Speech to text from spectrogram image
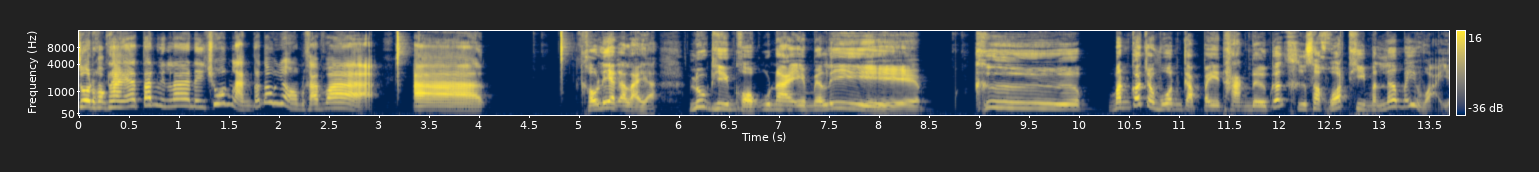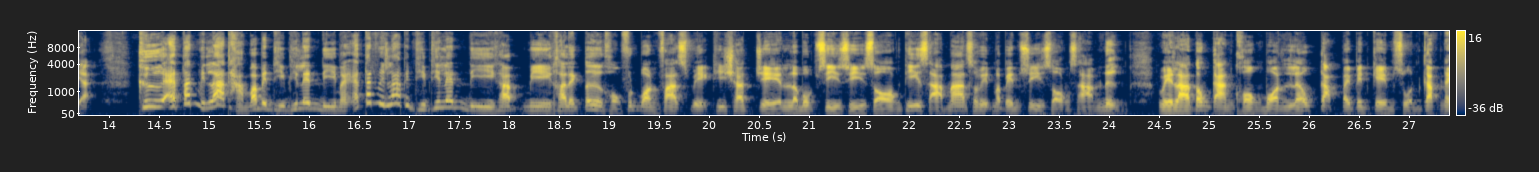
ส่วนของทางแอตตันวิลล่าในช่วงหลังก็ต้องยอมครับว่า อ่าเขาเรียกอะไรอะลูกทีมของอูนายเอเมลี่คือมันก็จะวนกลับไปทางเดิมก็คือสควอตทีมมันเริ่มไม่ไหวอะ คือแอตตันวิลล่าถามว่าเป็นทีมที่เล่นดีไหมแอตตันวิลล่าเป็นทีมที่เล่นดีครับ มีคาแรคเตอร์ของฟุตบอลฟาสเบรกที่ชัดเจน ระบบ 4-4-2 ที่สามารถสวิตช์มาเป็น 4-2-3-1 เวลาต้องการครองบอลแล้วกลับไปเป็นเกมสวนกลับใน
